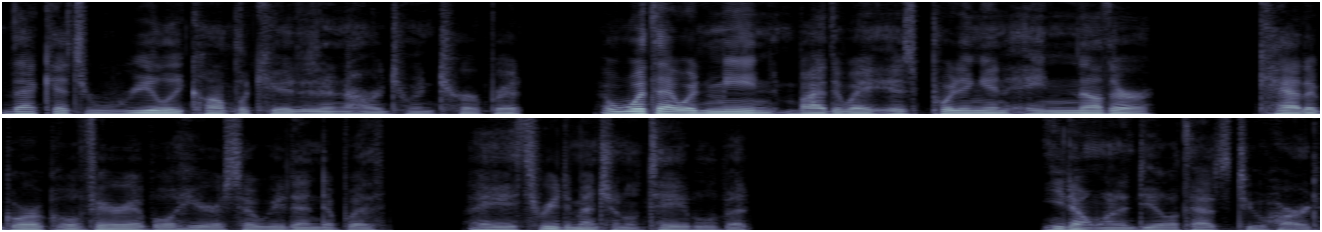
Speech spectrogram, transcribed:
that gets really complicated and hard to interpret. Uh, what that would mean, by the way, is putting in another categorical variable here. So we'd end up with a three-dimensional table, but you don't want to deal with that. It's too hard.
